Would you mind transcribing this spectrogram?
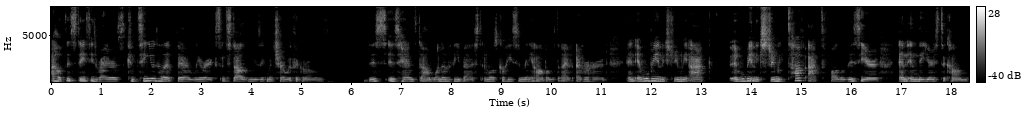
I hope that STAYC's writers continue to let their lyrics and style of music mature with the girls. This is hands down one of the best and most cohesive mini albums that I've ever heard, and it will be an extremely act it will be an extremely tough act to follow this year and in the years to come.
